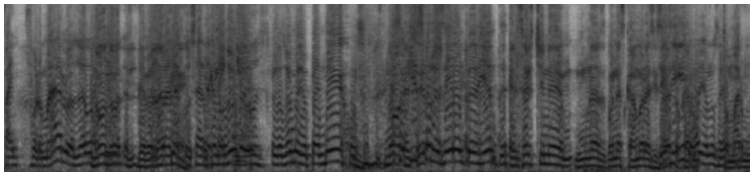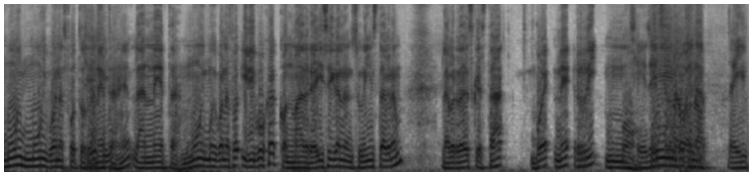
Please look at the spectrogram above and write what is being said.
para informarlos, luego No, no, de nos verdad van a que- de los veo, news. medio, los veo medio pendejos. No, Eso el quiso Serge- decir entre dientes. El Serge tiene unas buenas cámaras y Sí, sabe sí, tocar- no, yo lo sé. tomar muy, muy buenas fotos, Sí, la sí. neta, ¿eh? La neta, muy, muy buenas fotos. Y dibuja con madre. Ahí síganlo en su Instagram. La verdad es que está buenerrimo. Sí, dense Sí, una ¿cómo buena. no? Ahí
